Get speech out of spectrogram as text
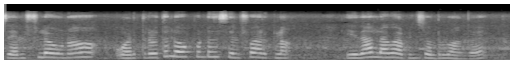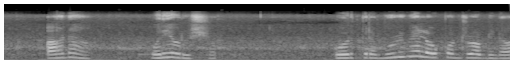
செல்ஃப் லவ்னா ஒருத்தர் ஒருத்தர் லவ் பண்ணுறது செல்ஃபாக இருக்கலாம். இதுதான் லவ் அப்படின்னு சொல்லுவாங்க. ஆனால் ஒரே ஒரு விஷயம். ஒருத்தரை முழுமையாக லவ் பண்ணுறோம் அப்படின்னா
